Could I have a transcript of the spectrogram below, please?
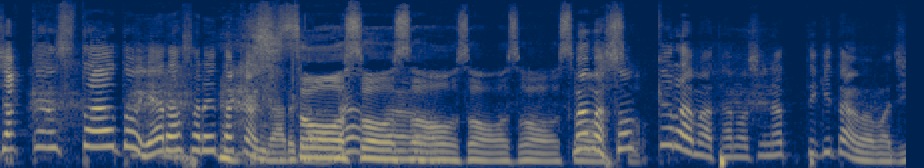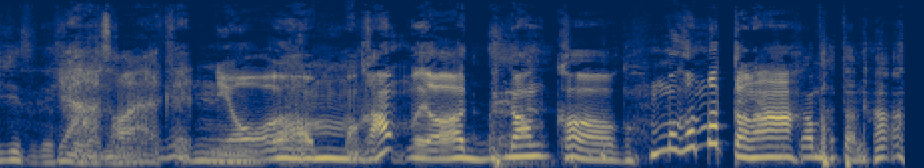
若干スタートやらされた感があるからそうそうそうそうそうまあまあそっからまあ楽しなってきたのはまあ事実ですいやそうやけんよほんまがんいやなんか ほんま頑張ったな。頑張ったな。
